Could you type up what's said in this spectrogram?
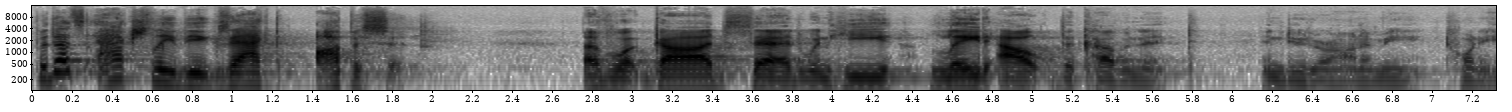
But that's actually the exact opposite of what God said when he laid out the covenant in Deuteronomy 28.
